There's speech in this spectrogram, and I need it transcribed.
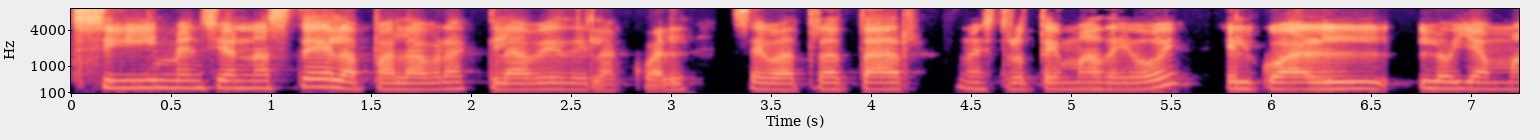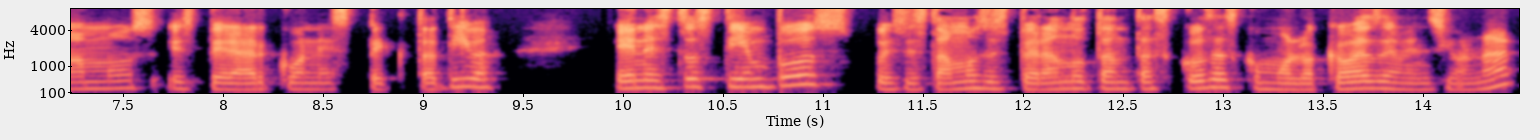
Sí, mencionaste la palabra clave de la cual se va a tratar nuestro tema de hoy, el cual lo llamamos esperar con expectativa. En estos tiempos, pues estamos esperando tantas cosas como lo acabas de mencionar,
